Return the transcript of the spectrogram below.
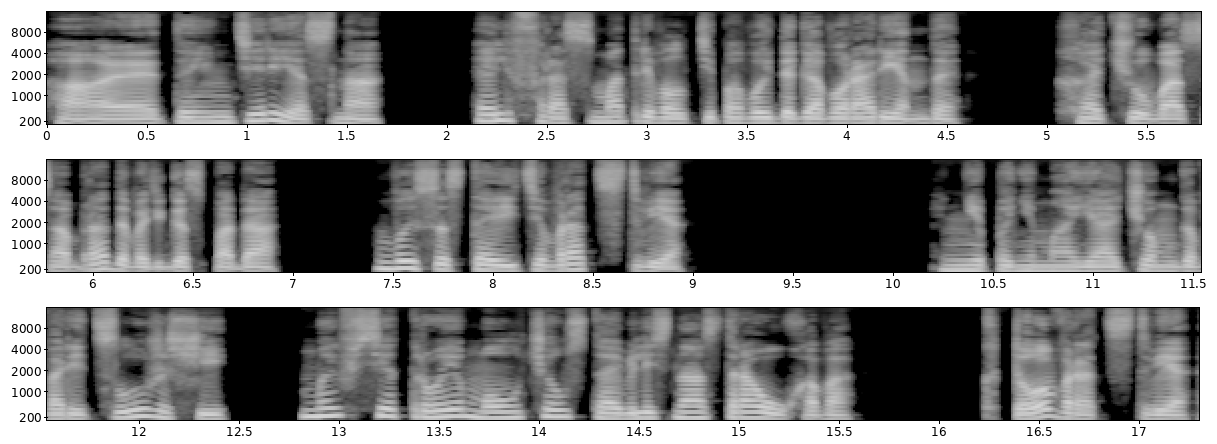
«А это интересно», — эльф рассматривал типовой договор аренды. «Хочу вас обрадовать, господа. Вы состоите в родстве». Не понимая, о чем говорит служащий, мы все трое молча уставились на Остроухова. «Кто в родстве?»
